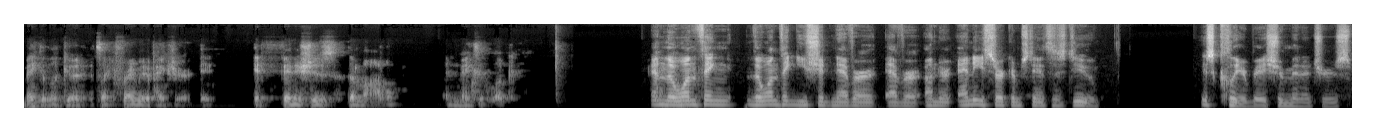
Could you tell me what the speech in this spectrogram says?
make it look good. It's like framing a picture. It it finishes the model and makes it look And the one thing, the one thing you should never, ever, under any circumstances, do is clear base your miniatures.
